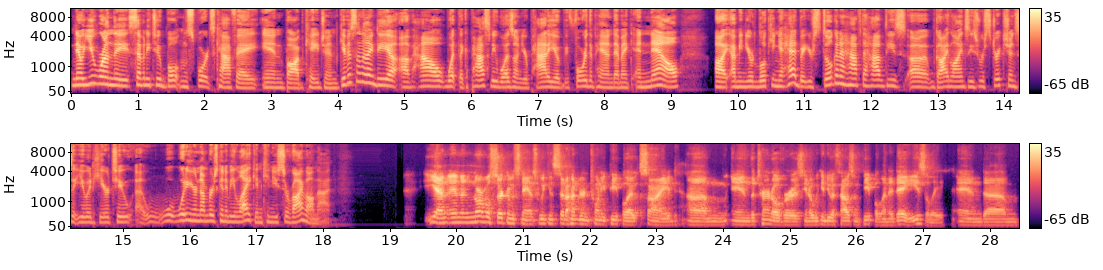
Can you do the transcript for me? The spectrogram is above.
now you run the 72 Bolton Sports Cafe in Bobcaygeon. Give us an idea of how, what the capacity was on your patio before the pandemic. And now, uh, I mean, you're looking ahead, but you're still going to have to have these, uh, guidelines, these restrictions that you adhere to. Uh, what are your numbers going to be like? And can you survive on that? Yeah, in a normal circumstance, we can sit 120 people outside, um, and the turnover is, you know, we can do a thousand people in a day easily. And um,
